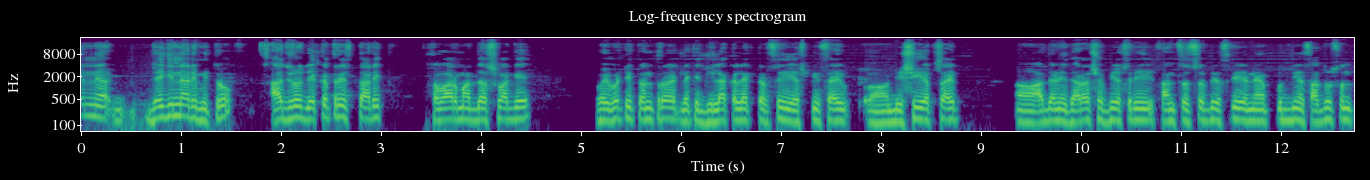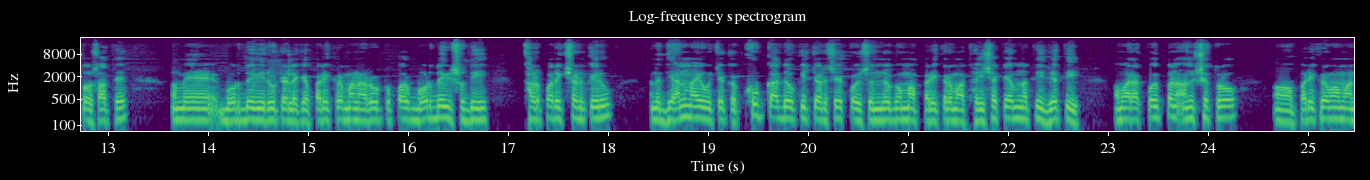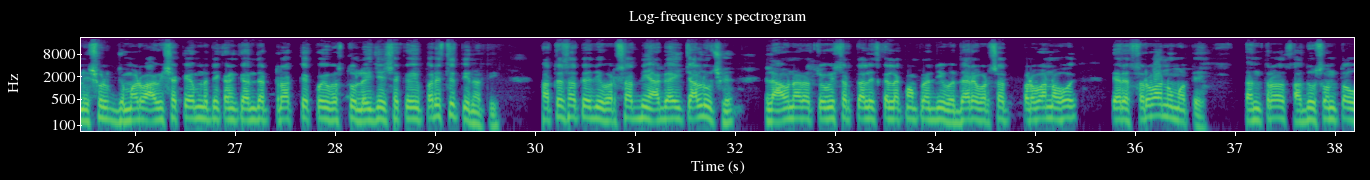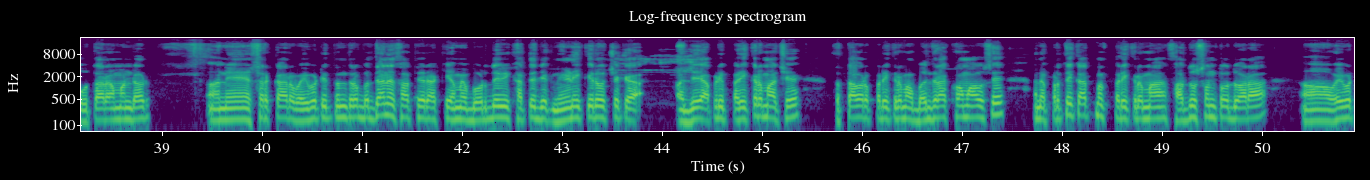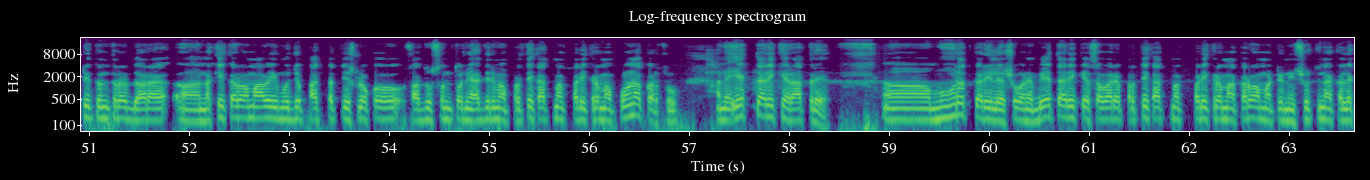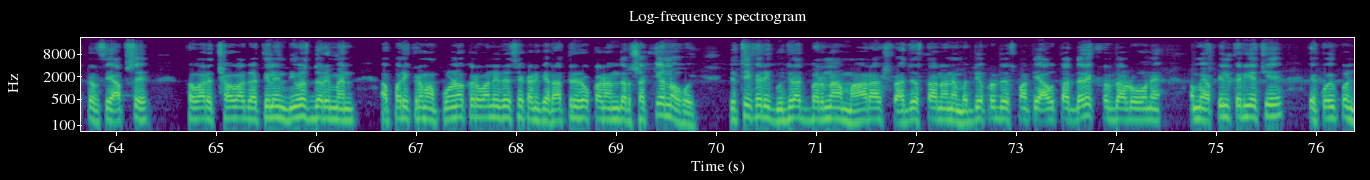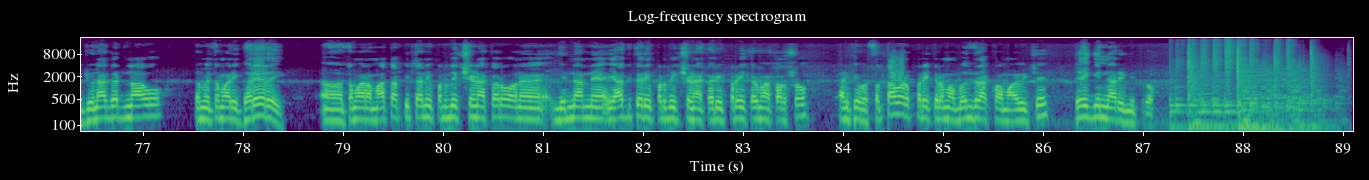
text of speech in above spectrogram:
જય ગિરનારી મિત્રો. આજરોજ એકત્રીસ તારીખ સવારમાં દસ વાગે વહીવટી તંત્ર એટલે કે જિલ્લા કલેક્ટર શ્રી એસપી સાહેબ ડીસીએફ સાહેબ આદરણીય ધારાસભ્યશ્રી સાંસદ સભ્યશ્રી અને પૂજ્ય સાધુ સંતો સાથે અમે બોરદેવી રૂટ એટલે કે પરિક્રમાના રૂટ ઉપર બોરદેવી સુધી સ્થળ પરીક્ષણ કર્યું. અને ધ્યાનમાં આવ્યું છે કે ખૂબ કાદવ કીચડ છે, કોઈ સંજોગોમાં પરિક્રમા થઈ શકે એમ નથી. જેથી અમારા કોઈ પણ અન્નક્ષેત્રો પરિક્રમામાં નિઃશુલ્ક જમાડવા આવી શકે એમ નથી, કારણ કે અંદર ટ્રક કે કોઈ વસ્તુ લઈ જઈ શકે એવી પરિસ્થિતિ નથી. સાથે સાથે હજી વરસાદની આગાહી ચાલુ છે. એટલે આવનારા ચોવીસ અડતાલીસ કલાકમાં પણ હજી વધારે વરસાદ પડવાનો હોય ત્યારે સર્વાનુમતે તંત્ર, સાધુ સંતો, ઉતારા મંડળ અને સરકાર તંત્ર બધાને સાથે રાખી અમે બોરદેવી ખાતે જે નિર્ણય કર્યો છે કે જે આપણી પરિક્રમા છે, સત્તાવાર પરિક્રમા બંધ રાખવામાં આવશે અને પ્રતિકાત્મક પરિક્રમા સાધુ સંતો દ્વારા અ, વહીવટી તંત્ર દ્વારા નક્કી કરવામાં આવે મુજબ પાંચ પચીસ લોકો સાધુ સંતોની હાજરીમાં પ્રતિકાત્મક પરિક્રમા પૂર્ણ કરશું અને એક તારીખે રાત્રે મુહૂર્ત કરી લેશું અને બે તારીખે સવારે પ્રતિકાત્મક પરિક્રમા કરવા માટેની સૂચના કલેક્ટરશ્રી આપશે. સવારે છ વાગ્યાથી લઈને દિવસ દરમિયાન આ પરિક્રમા પૂર્ણ કરવાની રહેશે કારણ કે રાત્રિ રોકાણ અંદર શક્ય ન હોય. જેથી કરી ગુજરાતભરના મહારાષ્ટ્ર રાજસ્થાન અને મધ્યપ્રદેશમાંથી આવતા દરેક શ્રદ્ધાળુઓને અમે અપીલ કરીએ છીએ કે કોઈ પણ જૂનાગઢ ના આવો તમે તમારી ઘરે રહી તમારા માતા પિતાની પ્રદક્ષિણા કરો અને ગિરનારને યાદ કરી પ્રદક્ષિણા કરી પરિક્રમા કરશો. કારણ કે સત્તાવાર પરિક્રમા બંધ રાખવામાં આવી છે. જય ગિરનારી મિત્રો.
